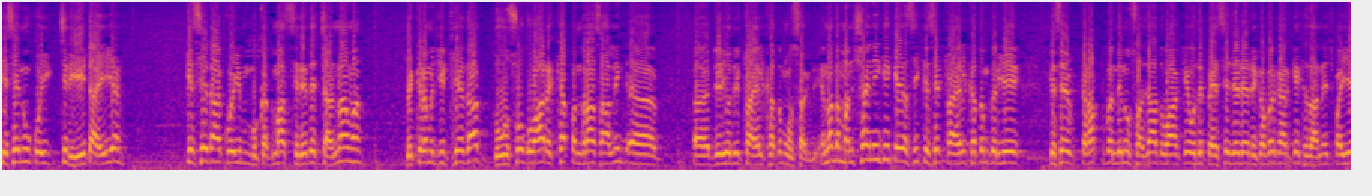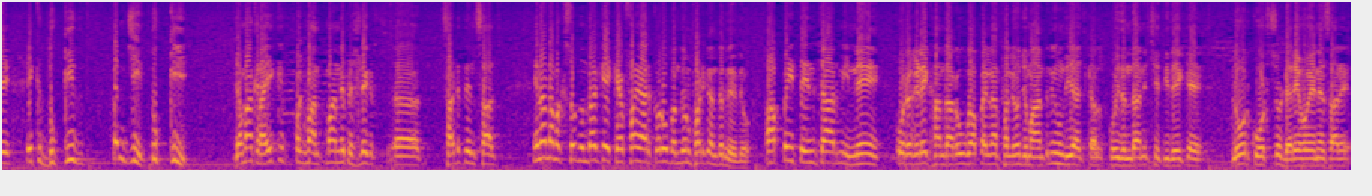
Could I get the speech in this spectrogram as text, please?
ਕਿਸੇ ਨੂੰ ਕੋਈ ਝਰੀਟ ਆਈ ਹੈ? ਕਿਸੇ ਦਾ ਕੋਈ ਮੁਕਦਮਾ ਸਿਰੇ ਤੇ ਚੜਨਾ ਵਾ? ਵਿਕਰਮ ਜੀਠੀਆ ਦਾ 200 ਗਵਾਹ ਰੱਖਿਆ 15 ਸਾਲ ਨਹੀਂ ਜਿਹੜੀ ਉਹਦੀ ਟ੍ਰਾਇਲ ਖਤਮ ਹੋ ਸਕਦੀ। ਇਹਨਾਂ ਦਾ ਮਨਸ਼ਾ ਨਹੀਂ ਕਿ- ਅਸੀਂ ਕਿਸੇ ਟ੍ਰਾਇਲ ਖਤਮ ਕਰੀਏ ਕਿਸੇ ਕਰਪਟ ਬੰਦੇ ਨੂੰ ਸਜ਼ਾ ਦਵਾ ਕੇ ਉਹਦੇ ਪੈਸੇ ਜਿਹੜੇ ਰਿਕਵਰ ਕਰਕੇ ਖਜ਼ਾਨੇ 'ਚ ਪਾਈਏ ਇੱਕ ਦੁੱਕੀ ਪੰਜੀ ਦੁੱਕੀ ਜਮ੍ਹਾਂ ਕਰਾਈ ਕਿ ਭਗਵੰਤ ਮਾਨ ਨੇ ਪਿਛਲੇ ਅਹ, ਸਾਢੇ ਤਿੰਨ ਸਾਲ 'ਚ। ਇਹਨਾਂ ਦਾ ਮਕਸਦ ਹੁੰਦਾ ਕਿ ਇੱਕ ਐਫ ਆਈ ਆਰ ਕਰੋ ਬੰਦੇ ਨੂੰ ਫੜ ਕੇ ਅੰਦਰ ਦੇ ਦਿਓ। ਆਪੇ ਹੀ 3-4 ਮਹੀਨੇ ਉਹ ਰਗੜੇ ਖਾਂਦਾ ਰਹੂਗਾ ਪਹਿਲਾਂ ਥੱਲਿਓਂ ਜ਼ਮਾਨਤ ਨਹੀਂ ਹੁੰਦੀ ਅੱਜਕੱਲ ਕੋਈ ਦੰਦਾ ਨਹੀਂ ਛੇਤੀ ਦੇ ਕੇ ਲੋਅਰ ਕੋਰਟਸ ਤੋਂ ਡਰੇ ਹੋਏ ਨੇ ਸਾਰੇ।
